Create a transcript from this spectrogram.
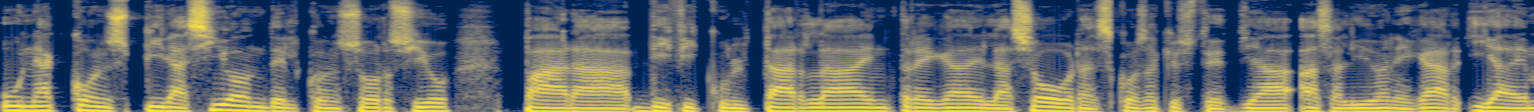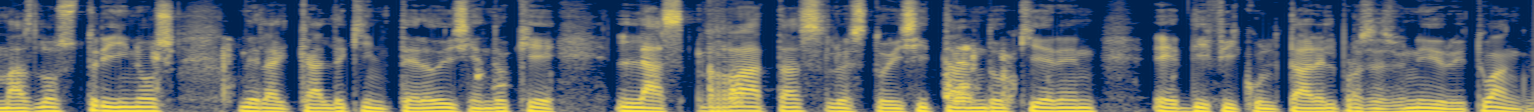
una conspiración del consorcio para dificultar la entrega de las obras, cosa que usted ya ha salido a negar. Y además los trinos del alcalde Quintero diciendo que las ratas lo estoy citando, quieren eh, dificultar el proceso en Hidroituango.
